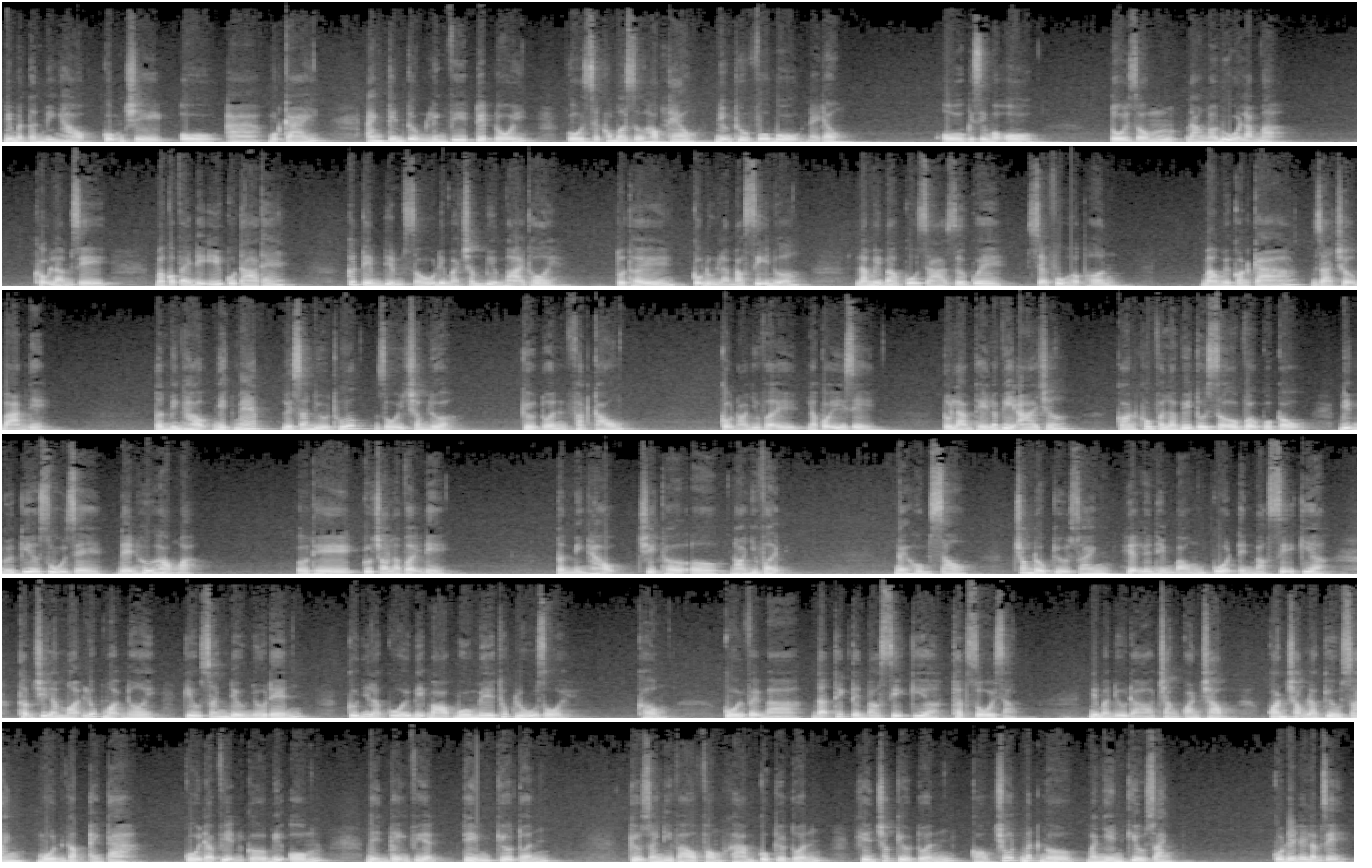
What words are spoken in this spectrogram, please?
Nhưng mà Tần Minh Hạo cũng chỉ ồ à một cái. Anh tin tưởng Linh Vi tuyệt đối, cô sẽ không bao giờ học theo những thứ vô bổ này đâu. Ồ cái gì mà ồ? Tôi giống đang nói đùa lắm à? Cậu làm gì mà có vẻ để ý cô ta thế? Cứ tìm điểm xấu để mà châm biếm mãi thôi. Tôi thấy cậu đừng làm bác sĩ nữa. Làm mấy bà cô già dưới quê sẽ phù hợp hơn. Mang mấy con cá ra chợ bán đi. Tần Minh Hạo nhếch mép, Lấy ra điếu thuốc rồi châm lửa. Kiều Tuấn phát cáu. Cậu nói như vậy là có ý gì? Tôi làm thế là vì ai chứ? Còn không phải là vì tôi sợ vợ của cậu Bị người kia rủ dê đến hư hỏng à? Ừ thì cứ cho là vậy đi. Tần Minh Hạo chỉ thờ ơ nói như vậy. Ngày hôm sau, Trong đầu Kiều Doanh hiện lên hình bóng của tên bác sĩ kia. Thậm chí là mọi lúc mọi nơi, Kiều Doanh đều nhớ đến. Cứ như là cô ấy bị bỏ bùa mê thuốc lú rồi. Không, Cô ấy vậy mà đã thích tên bác sĩ kia Thật rồi sao? Nhưng mà điều đó chẳng quan trọng. Quan trọng là Kiều Doanh muốn gặp anh ta. Cô ấy đã viện cớ bị ốm, Đến bệnh viện tìm Kiều Tuấn. Kiều Doanh đi vào phòng khám của Kiều Tuấn. Khiến cho Kiều Tuấn có chút bất ngờ Mà nhìn Kiều Doanh. Cô đến đây làm gì?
